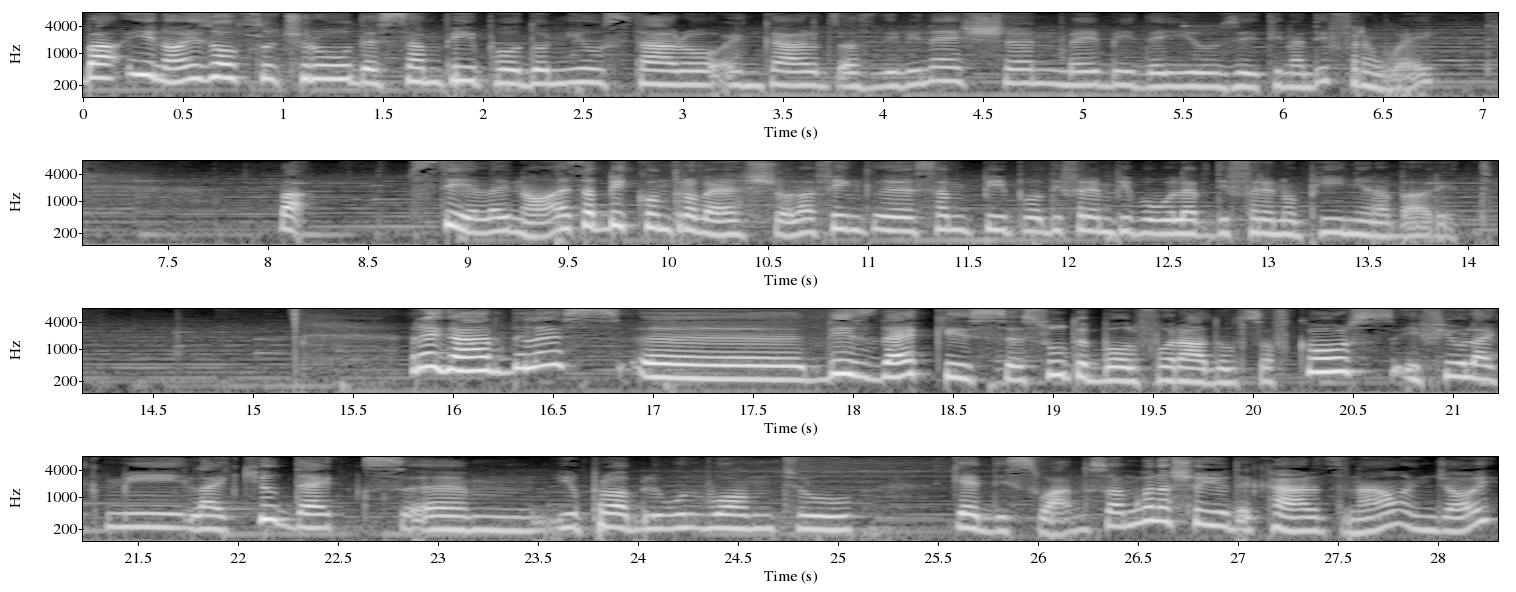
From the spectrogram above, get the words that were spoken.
But, you know, it's also true that some people don't use tarot and cards as divination. Maybe they use it in a different way. But still, you know, it's a bit controversial. I think uh, some people, different people will have different opinion about it. Regardless, uh, this deck is uh, suitable for adults, of course. If you, like me, like cute decks, um, you probably would want to get this one. So I'm gonna show you the cards now, enjoy.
